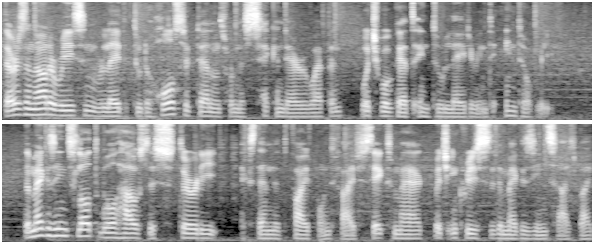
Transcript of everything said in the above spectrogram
There is another reason related to the holster talents from the secondary weapon, which we'll get into later in the intel brief. The magazine slot will house the sturdy extended 5.56 mag, which increases the magazine size by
